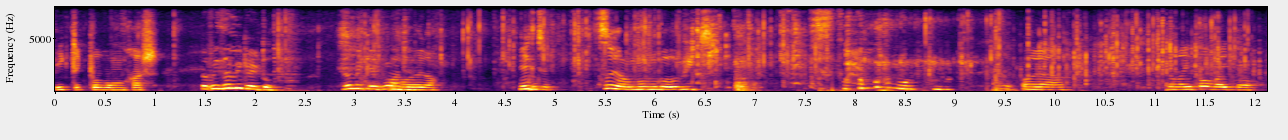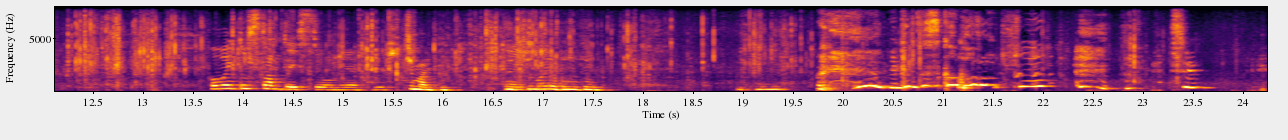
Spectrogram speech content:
Jak tak powąchasz. Dawaj, zamykaj to. Zamykaj, wyłączaj. Dobra. Jak co ja mam robić? O ja. Dawaj, chowaj to. Chowaj to z tamtej strony, jak już. Trzymaj tu. Nie trzymaj, ja będę zamykał. Jak to jest gorące! Trzy-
